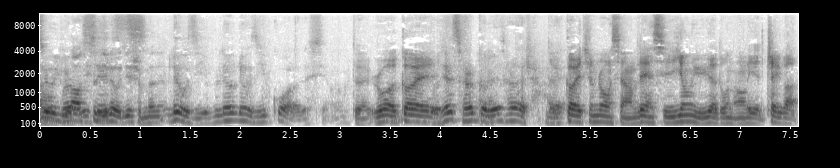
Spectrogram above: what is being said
我不知道四级六级什么，六级六六级过了就行了。对，如果各位有些词儿个别词儿得查对。各位听众想练习英语阅读能力，这个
